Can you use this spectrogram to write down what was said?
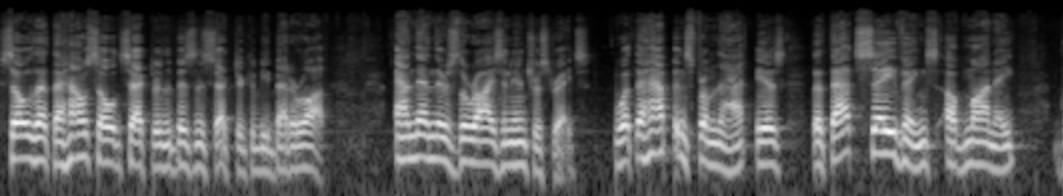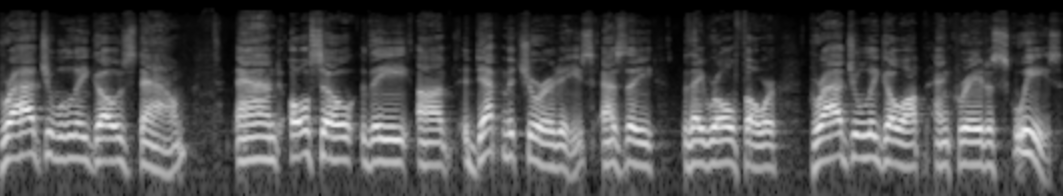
so that the household sector and the business sector could be better off. And then there's the rise in interest rates. What happens from that is that that savings of money gradually goes down, and also the uh, debt maturities as they they roll forward gradually go up and create a squeeze.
